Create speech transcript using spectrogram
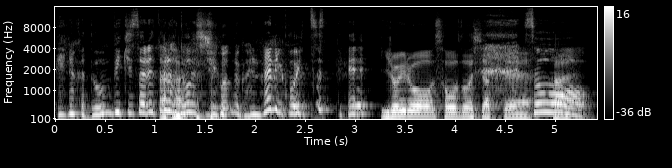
え、なんかドン引きされたらどうしようとか、何こいつって。いろいろ想像しちゃって。そう。はい。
